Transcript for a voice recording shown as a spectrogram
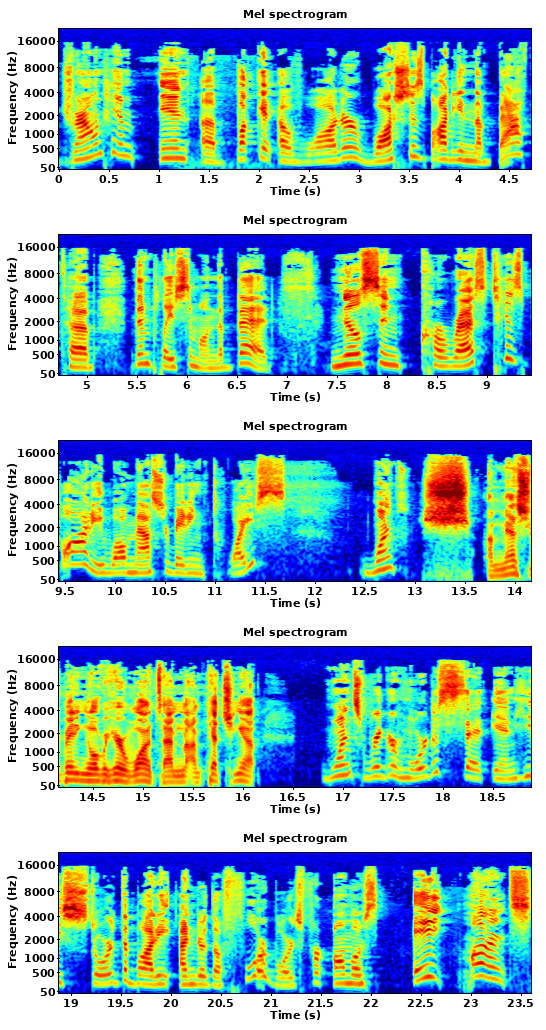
drowned him in a bucket of water, washed his body in the bathtub, then placed him on the bed. Nilsen caressed his body while masturbating twice. Once Shh. I'm masturbating over here once. I'm I'm catching up. once rigor mortis set in, he stored the body under the floorboards for almost eight months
